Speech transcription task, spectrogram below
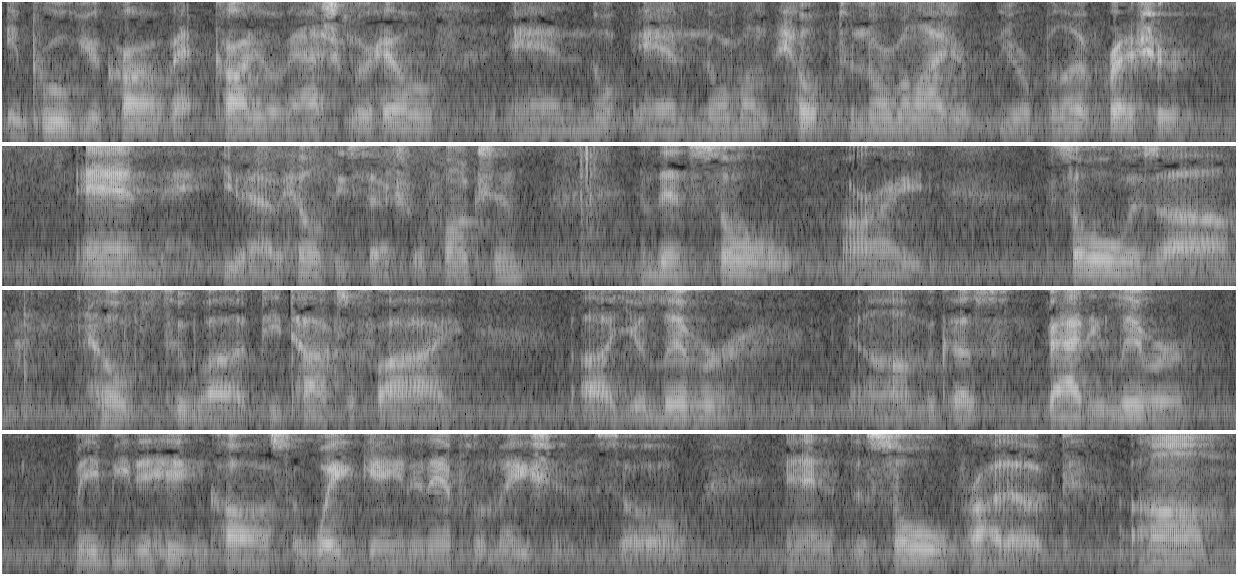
improve your cardiovascular health and and normal help to normalize your, your blood pressure and you have healthy sexual function and then soul all right? Soul is um, helps to uh, detoxify uh, your liver um, because fatty liver may be the hidden cause of weight gain and inflammation. So and the soul product um,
